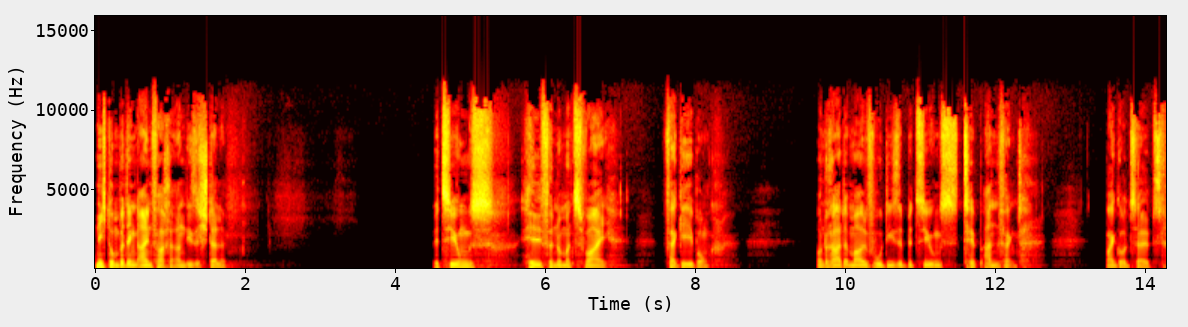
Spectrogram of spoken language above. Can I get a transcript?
nicht unbedingt einfacher an dieser Stelle. Beziehungshilfe Nummer zwei, Vergebung. Und rate mal, wo dieser Beziehungstipp anfängt. Bei Gott selbst.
